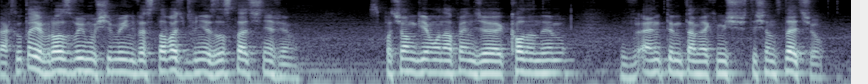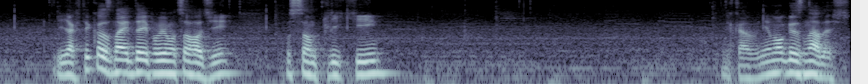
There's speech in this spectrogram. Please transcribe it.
Tak, tutaj w rozwój musimy inwestować, by nie zostać, nie wiem, z pociągiem o napędzie konnym w entym tam jakimś tysiącleciu. I jak tylko znajdę i powiem o co chodzi, tu są pliki. Ciekawe, nie mogę znaleźć.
